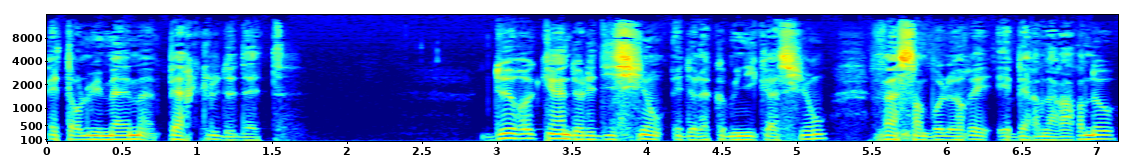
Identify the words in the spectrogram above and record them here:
étant lui-même perclus de dettes. Deux requins de l'édition et de la communication, Vincent Bolloré et Bernard Arnault,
